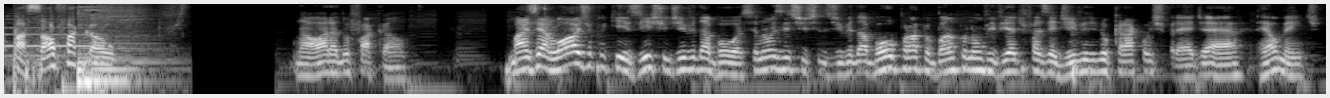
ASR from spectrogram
passar o facão. Na hora do facão. Mas é lógico que existe dívida boa. Se não existisse dívida boa, o próprio banco não vivia de fazer dívida e lucrar com spread. É, realmente.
